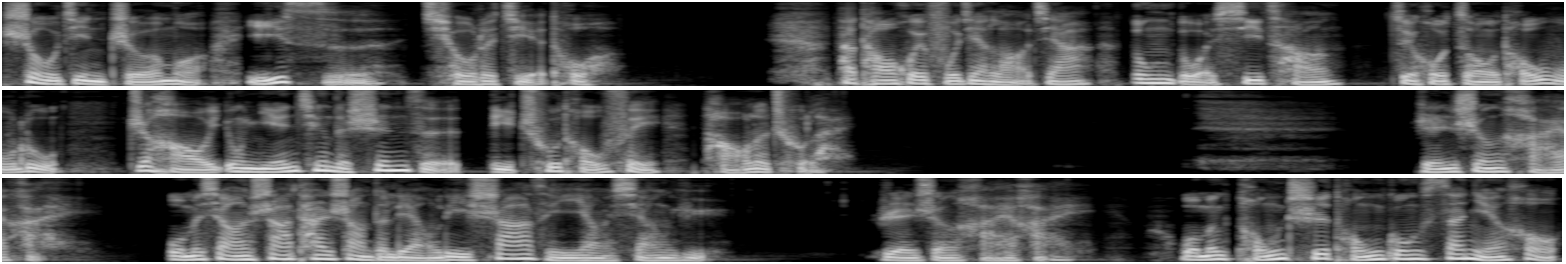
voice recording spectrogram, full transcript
受尽折磨，以死求了解脱。他逃回福建老家，东躲西藏。最后走投无路，只好用年轻的身子抵出头费逃了出来。人生海海，我们像沙滩上的两粒沙子一样相遇。人生海海，我们同吃同工。三年后，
